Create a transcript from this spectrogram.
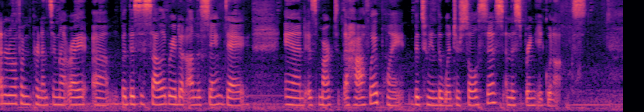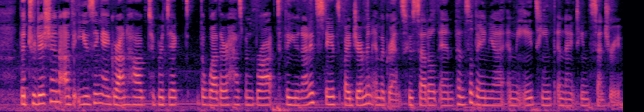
I don't know if I'm pronouncing that right, um, but this is celebrated on the same day and is marked at the halfway point between the winter solstice and the spring equinox. The tradition of using a groundhog to predict the weather has been brought to the United States by German immigrants who settled in Pennsylvania in the 18th and 19th century.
